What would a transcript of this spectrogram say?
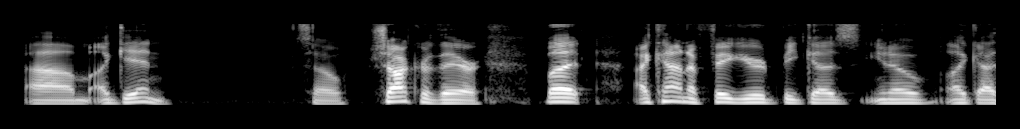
Um, again, so shocker there. But I kind of figured because, you know, like I,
